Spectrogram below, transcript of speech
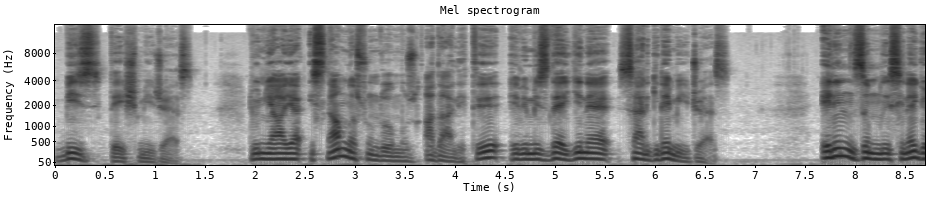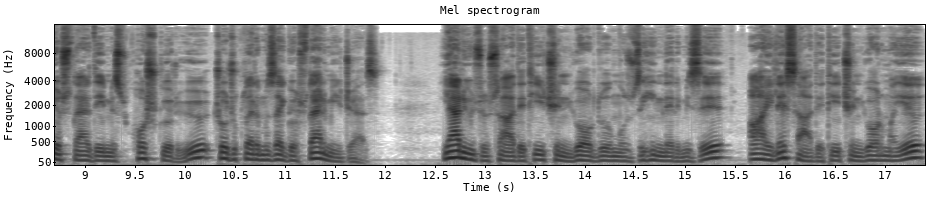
biz değişmeyeceğiz. Dünyaya İslam'la sunduğumuz adaleti evimizde yine sergilemeyeceğiz. Elin zımnisine gösterdiğimiz hoşgörüyü çocuklarımıza göstermeyeceğiz. Yeryüzü saadeti için yorduğumuz zihinlerimizi aile saadeti için yormayı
